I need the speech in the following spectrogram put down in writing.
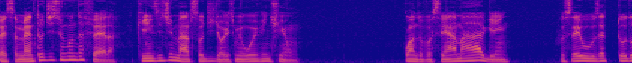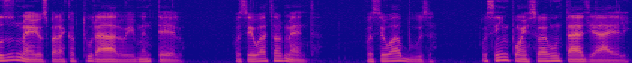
Pensamento de segunda-feira, 15 de março de 2021. Quando você ama alguém, você usa todos os meios para capturá-lo e mantê-lo. Você o atormenta. Você o abusa. Você impõe sua vontade a ele.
